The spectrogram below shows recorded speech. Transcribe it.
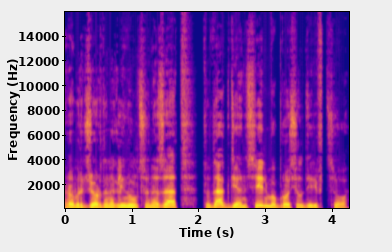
Роберт Джордан оглянулся назад, туда, где Ансельмо бросил деревцо.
